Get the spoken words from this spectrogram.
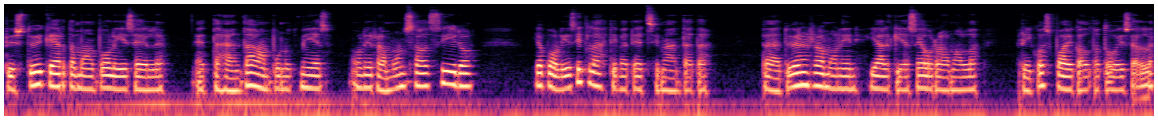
pystyi kertomaan poliiseille, että häntä ampunut mies oli Ramon Salcido, ja poliisit lähtivät etsimään tätä, päätyen Ramonin jälkiä seuraamalla rikospaikalta toiselle.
